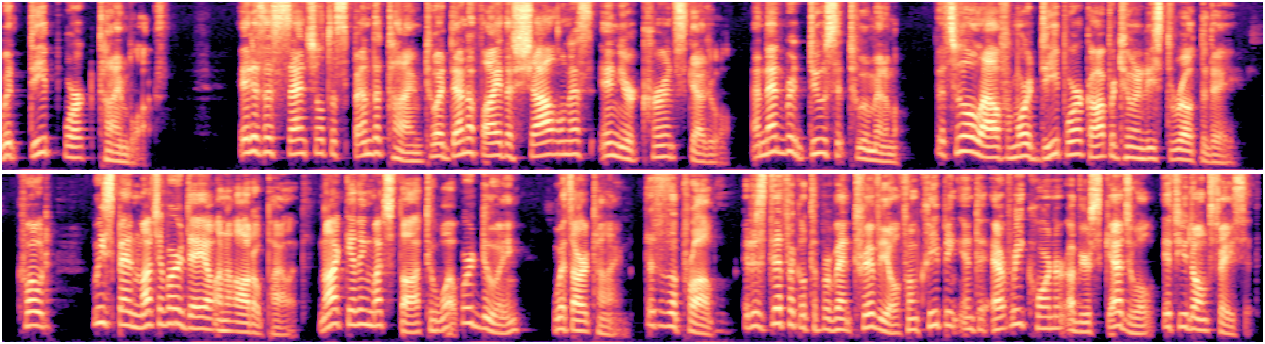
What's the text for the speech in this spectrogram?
with deep work time blocks. It is essential to spend the time to identify the shallowness in your current schedule and then reduce it to a minimum. This will allow for more deep work opportunities throughout the day. Quote, we spend much of our day on autopilot, not giving much thought to what we're doing with our time. This is a problem. It is difficult to prevent trivial from creeping into every corner of your schedule if you don't face it,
